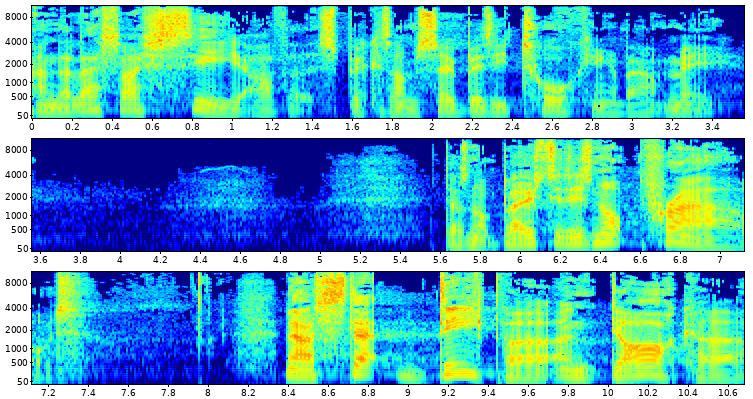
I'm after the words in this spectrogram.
and the less I see others because I'm so busy talking about me. Does not boast, it is not proud. Now, a step deeper and darker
